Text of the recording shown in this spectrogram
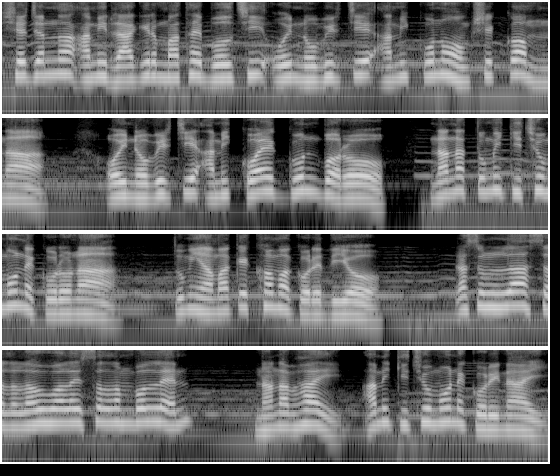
সেজন্য আমি রাগের মাথায় বলছি, ওই নবীর চেয়ে আমি কোনো অংশে কম না। ওই নবীর চেয়ে আমি কয়েক গুণ বড়। নানা, তুমি কিছু মনে করো না। তুমি আমাকে ক্ষমা করে দিও। রাসুল্লাহ সাল্লাহু আলাইসাল্লাম বললেন, নানা ভাই, আমি কিছু মনে করি নাই।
